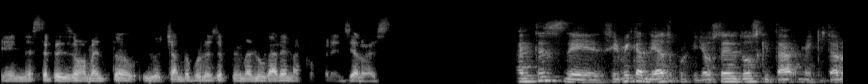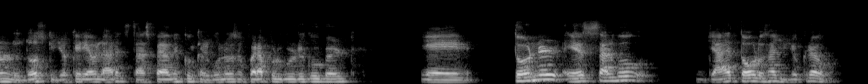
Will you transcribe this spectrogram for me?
en este preciso momento luchando por ese primer lugar en la conferencia del oeste. Antes de decir mi candidato, porque ya ustedes dos quitar, me quitaron los dos que yo quería hablar, estaba esperando con que alguno se fuera por Rudy Gobert. Eh, Turner es algo ya de todos los años, yo creo.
